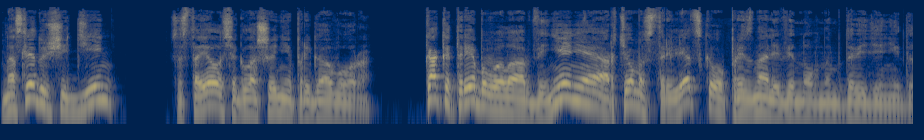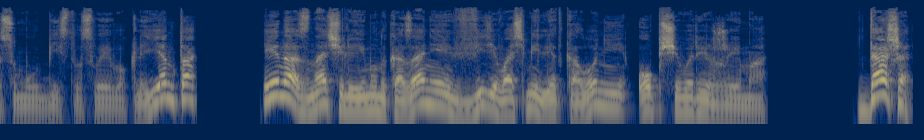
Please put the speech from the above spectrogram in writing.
На следующий день состоялось оглашение приговора. Как и требовало обвинение, Артема Стрелецкого признали виновным в доведении до самоубийства своего клиента и назначили ему наказание в виде восьми лет колонии общего режима, Даша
